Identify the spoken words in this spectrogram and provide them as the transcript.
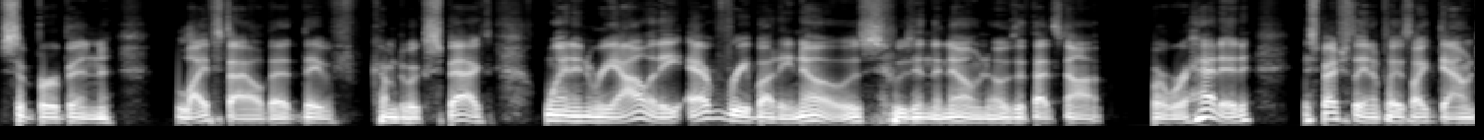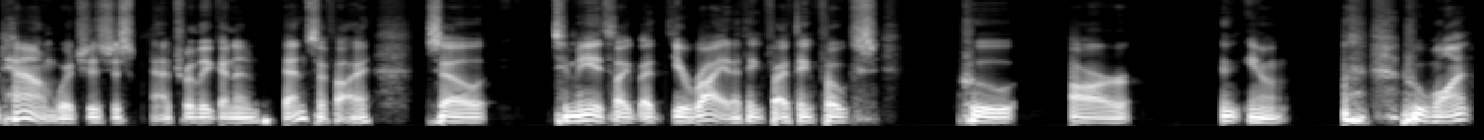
suburban lifestyle that they've come to expect when in reality everybody knows who's in the know knows that that's not where we're headed especially in a place like downtown which is just naturally going to densify. So to me it's like but you're right. I think i think folks who are you know who want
